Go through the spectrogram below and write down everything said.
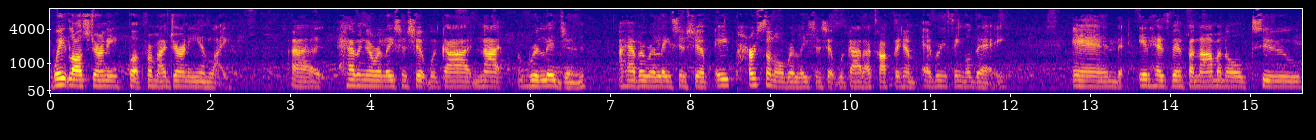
weight loss journey, but for my journey in life uh, having a relationship with God, not religion. I have a relationship, a personal relationship with God. I talk to Him every single day. And it has been phenomenal to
